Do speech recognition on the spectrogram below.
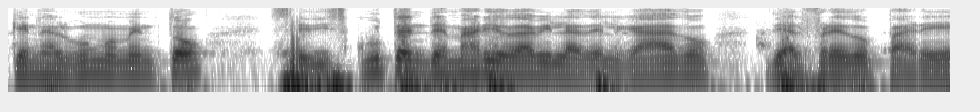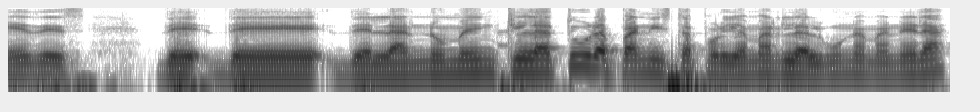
que en algún momento se discuten de Mario Dávila Delgado, de Alfredo Paredes, de, de, de la nomenclatura panista, por llamarle de alguna manera.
